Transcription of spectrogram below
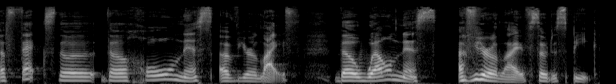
affects the the wholeness of your life, the wellness of your life, so to speak.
